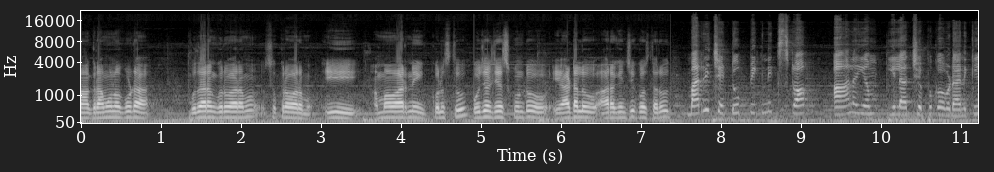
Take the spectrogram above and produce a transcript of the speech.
మా గ్రామంలో కూడా బుధవారం గురువారము శుక్రవారము ఈ అమ్మవారిని కొలుస్తూ పూజలు చేసుకుంటూ ఏటలు ఆరగించి కోస్తారు. మర్రి చెట్టు పిక్నిక్ స్టాప్ ఆలయం ఇలా చెప్పుకోవడానికి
